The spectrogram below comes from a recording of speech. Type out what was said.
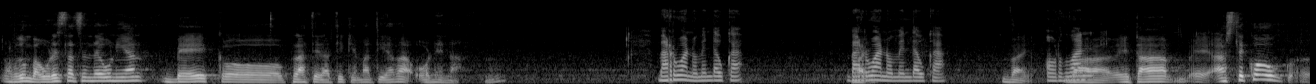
Orduan, ba, ureztatzen degunean, beheko plateratik ematia da onena. Barruan omen dauka. Barruan omen dauka. Bai. Orduan- Ba, eta e, azteko eh,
